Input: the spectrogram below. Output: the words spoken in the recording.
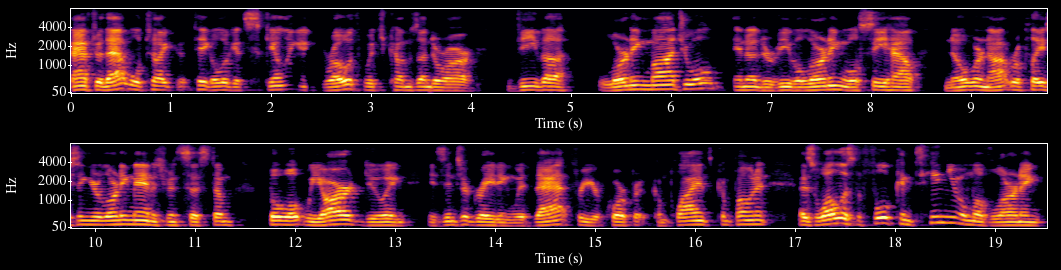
After that, we'll take, take a look at skilling and growth, which comes under our Viva Learning module. And under Viva Learning, we'll see how no, we're not replacing your learning management system, but what we are doing is integrating with that for your corporate compliance component, as well as the full continuum of learning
